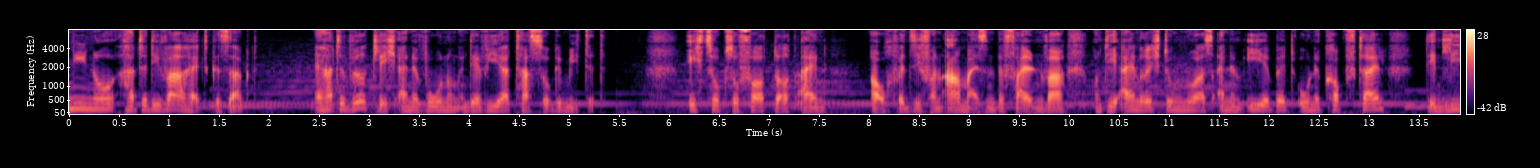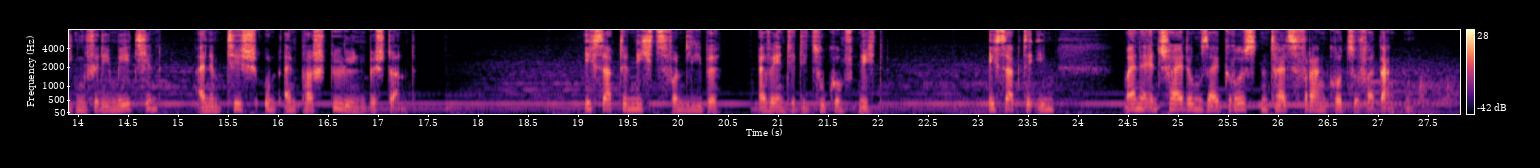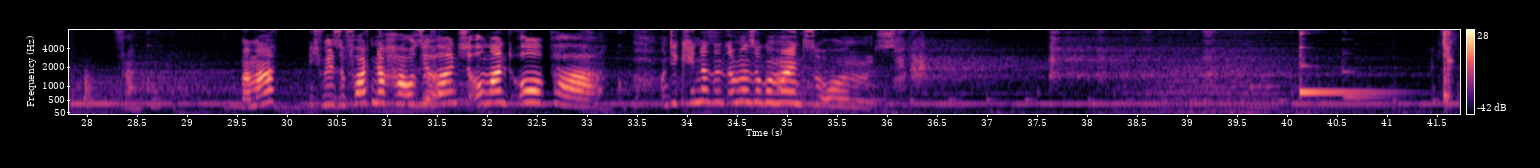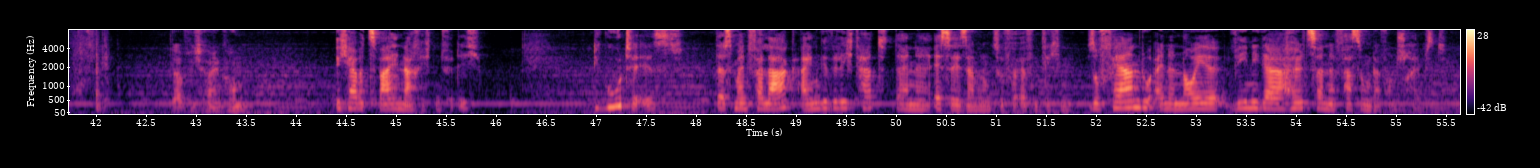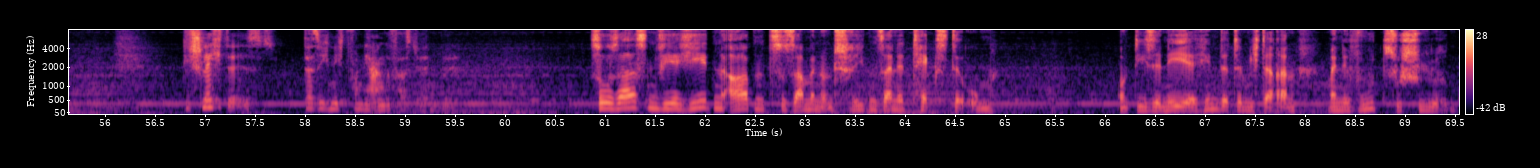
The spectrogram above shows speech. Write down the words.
Nino hatte die Wahrheit gesagt. Er hatte wirklich eine Wohnung in der Via Tasso gemietet. Ich zog sofort dort ein, auch wenn sie von Ameisen befallen war und die Einrichtung nur aus einem Ehebett ohne Kopfteil, den Liegen für die Mädchen, einem Tisch und ein paar Stühlen bestand. Ich sagte nichts von Liebe, erwähnte die Zukunft nicht. Ich sagte ihm, meine Entscheidung sei größtenteils Franco zu verdanken. Franco? Mama, ich will sofort nach Hause. Wir wollen zu Oma und Opa. Franco? Und die Kinder sind immer so gemein zu uns. Darf ich reinkommen? Ich habe zwei Nachrichten für dich. Die gute ist, dass mein Verlag eingewilligt hat, deine Essaysammlung zu veröffentlichen, sofern du eine neue, weniger hölzerne Fassung davon schreibst. Die schlechte ist, dass ich nicht von dir angefasst werden will. So saßen wir jeden Abend zusammen und schrieben seine Texte um. Und diese Nähe hinderte mich daran, meine Wut zu schüren.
